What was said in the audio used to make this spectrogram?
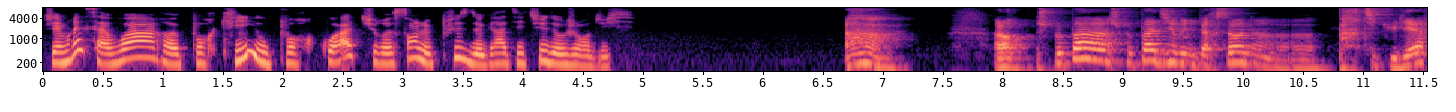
j'aimerais savoir pour qui ou pourquoi tu ressens le plus de gratitude aujourd'hui? Ah, alors je peux pas, je peux pas dire une personne particulière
